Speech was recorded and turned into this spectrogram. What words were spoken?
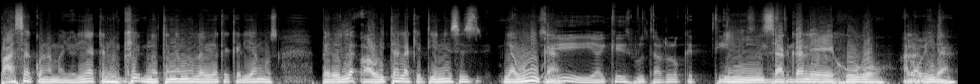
pasa con la mayoría que no, que no tenemos la vida que queríamos, pero es la- ahorita la que tienes es la única. Sí, hay que disfrutar lo que tienes. en y este sácale jugo a la vida.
